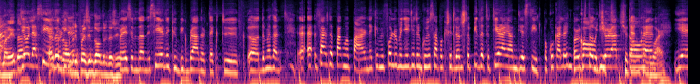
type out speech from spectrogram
amareta. Jo, la si erdhi. Edhe dhëndrin, presim dhëndrin tash. Presim dhëndrin. Si erdhi ky Big Brother tek ty? Domethënë, thash edhe pak më parë, ne kemi folur me njëri-tjetrin kur ju sapo kishit lënë shtëpinë dhe të tjera janë ndjesitë, po kur kalojnë këto gjërat që kanë kaluar. Je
